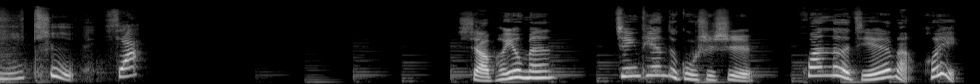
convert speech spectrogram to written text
奇趣虾，小朋友们，今天的故事是欢乐节晚会。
